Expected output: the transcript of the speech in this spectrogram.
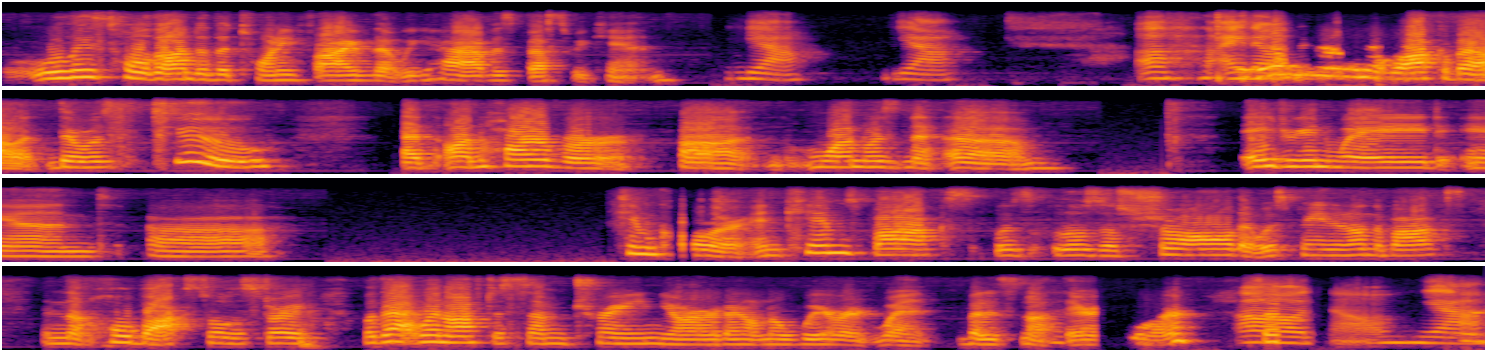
we'll at least hold on to the 25 that we have as best we can. yeah, yeah. Uh, I know. A walkabout, there was two at, on Harbor. Uh, one was um, Adrian Wade and uh, Kim Kohler. And Kim's box was there was a shawl that was painted on the box, and the whole box told a story. Well, that went off to some train yard. I don't know where it went, but it's not there anymore. Oh no, yeah.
